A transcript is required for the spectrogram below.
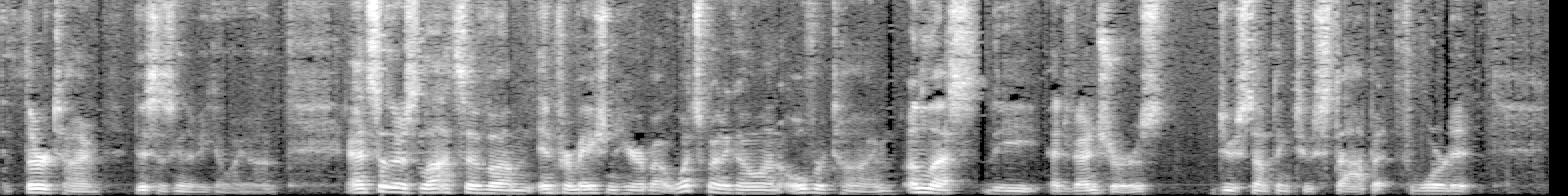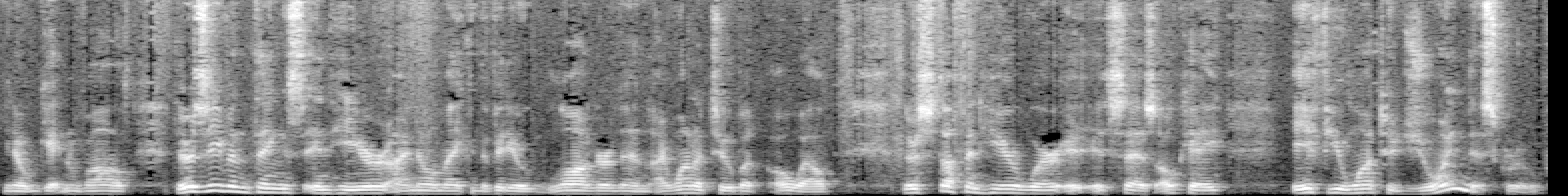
The third time, this is going to be going on. And so there's lots of um, information here about what's going to go on over time, unless the adventurers do something to stop it, thwart it, you know, get involved. There's even things in here, I know I'm making the video longer than I wanted to, but oh well. There's stuff in here where it, it says, okay, if you want to join this group,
